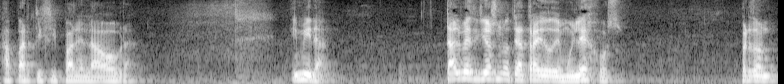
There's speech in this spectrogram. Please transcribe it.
a participar en la obra. Y mira, tal vez Dios no te ha traído de muy lejos. Perdón,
